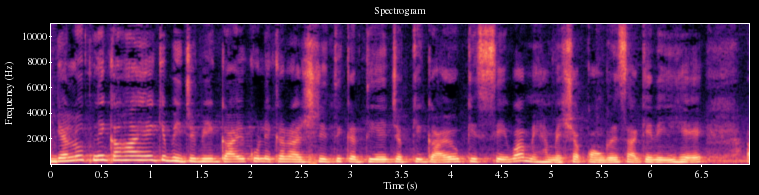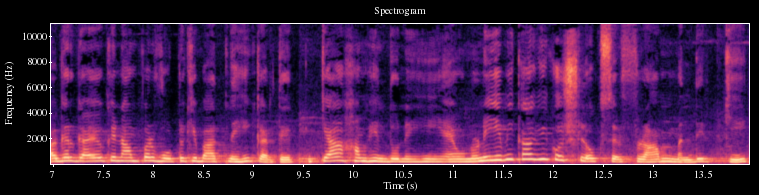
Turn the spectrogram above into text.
गहलोत ने कहा है कि बीजेपी गाय को लेकर राजनीति करती है, जबकि गायों की सेवा में हमेशा कांग्रेस आगे रही है। अगर गायों के नाम पर वोटों की बात नहीं करते क्या हम हिंदू नहीं हैं? उन्होंने ये भी कहा कि कुछ लोग सिर्फ़ राम मंदिर की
